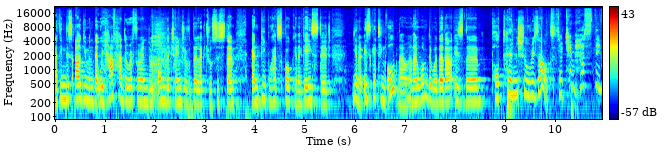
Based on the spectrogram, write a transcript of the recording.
I think this argument that we have had the referendum on the change of the electoral system and people have spoken against it. You know, is getting old now, and I wonder whether that is the potential result. So, Tim, has the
